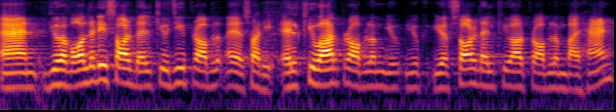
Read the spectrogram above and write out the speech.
and you have already solved LQG problem, uh, sorry, LQR problem, you, you, you have solved LQR problem by hand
